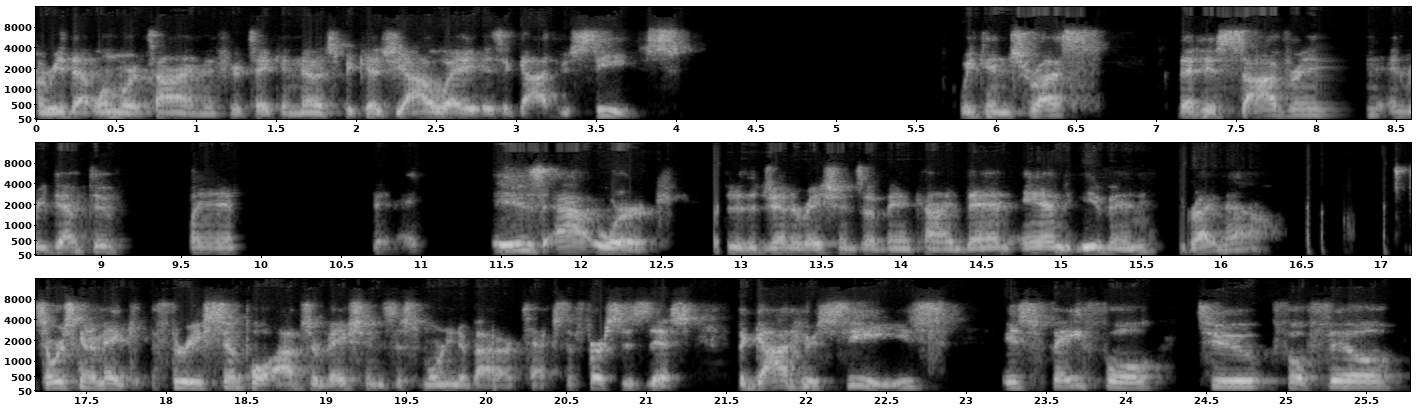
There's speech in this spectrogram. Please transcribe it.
I'll read that one more time if you're taking notes because Yahweh is a God who sees. We can trust that his sovereign and redemptive plan is at work through the generations of mankind then and even right now. So we're just going to make three simple observations this morning about our text. The first is this the God who sees is faithful to fulfill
